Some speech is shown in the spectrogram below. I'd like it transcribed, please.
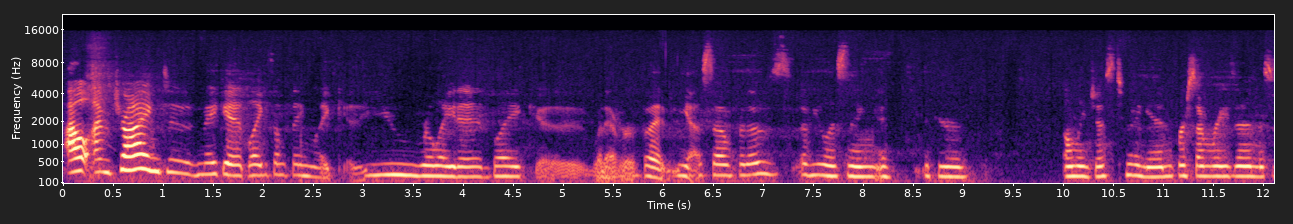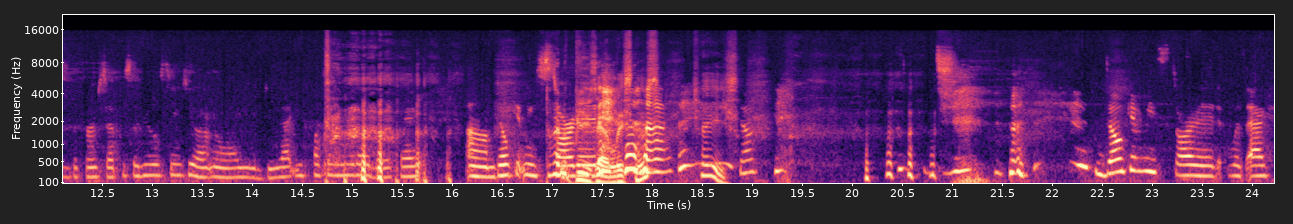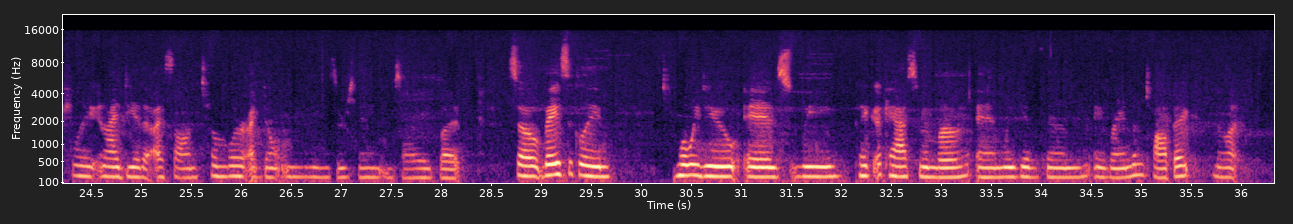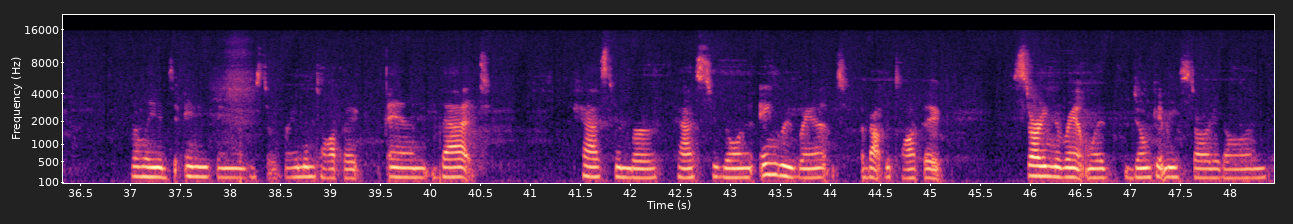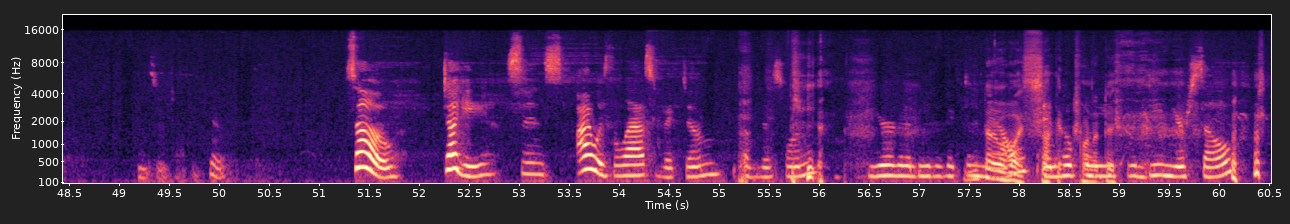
I'll, I'm trying to make it like something like you related, like uh, whatever. But yeah, so for those of you listening, if if you're only just tuning in for some reason, this is the first episode you're listening to. I don't know why you would do that, you fucking weirdo. But okay, um, don't get me started. Don't abuse our listeners. Jeez. Don't, don't get me started was actually an idea that I saw on Tumblr. I don't remember the user's name. I'm sorry, but so basically, what we do is we pick a cast member and we give them a random topic, not related to anything, just a random topic, and that cast member has to go on an angry rant about the topic, starting the rant with "Don't get me started on." insert topic here. So, Dougie, since I was the last victim of this one, you're gonna be the victim You know now, I suck and to hopefully redeem yourself.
